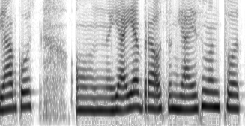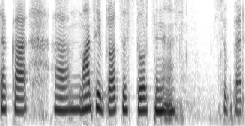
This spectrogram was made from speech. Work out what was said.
jāapgūst un jāiebrauc un jāizmanto. Tā kā mācību process turpinās. Super.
